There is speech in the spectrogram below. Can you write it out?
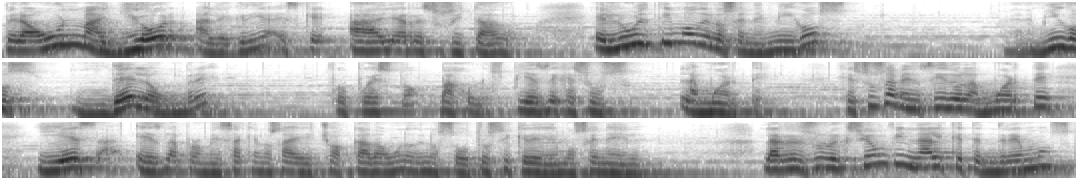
Pero aún mayor alegría es que haya resucitado. El último de los enemigos, enemigos del hombre, fue puesto bajo los pies de Jesús, la muerte. Jesús ha vencido la muerte y esa es la promesa que nos ha hecho a cada uno de nosotros si creemos en Él. La resurrección final que tendremos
